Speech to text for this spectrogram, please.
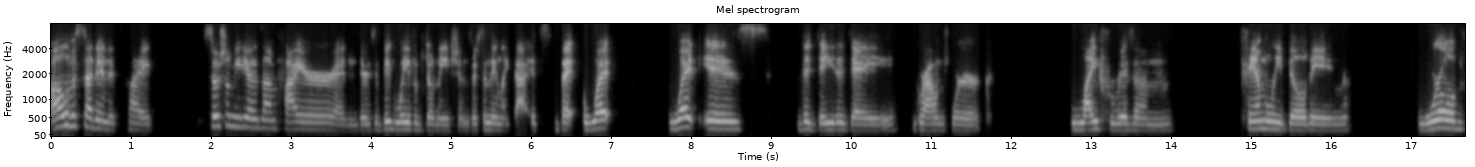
all of a sudden it's like social media is on fire and there's a big wave of donations or something like that. It's but what what is the day-to-day groundwork, life rhythm family building, world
